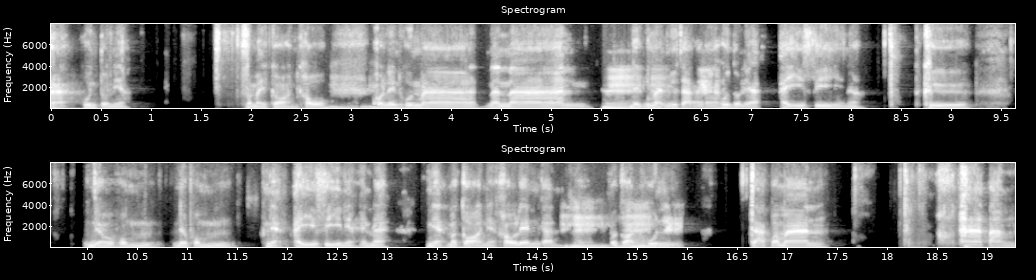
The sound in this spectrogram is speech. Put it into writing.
อะหุ้นตัวเนี้ย สมัยก่อนเขาอืมคนเล่นหุ้นมานานๆอืมเด็กรุ่นใหม่ไม่รู้จักนะหุ้นตัวเนี้ย IEC นะคือ เดี๋ยวผม เดี๋ยวผม เนี่ย IEC เนี่ยเห็นไหมเนี่ยเมื่อก่อนเนี่ยเขาเล่นกันอืมเมื่อก่อนหุ้นจากประมาณห้าตังค์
